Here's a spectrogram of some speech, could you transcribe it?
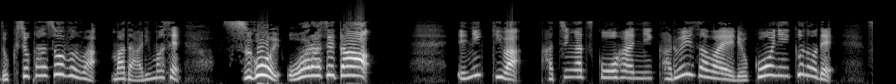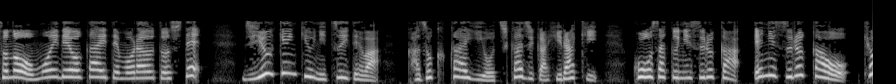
読書感想文はまだありません。すごい終わらせた絵日記は8月後半に軽井沢へ旅行に行くので、その思い出を書いてもらうとして、自由研究については家族会議を近々開き、工作にするか絵にするかを協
